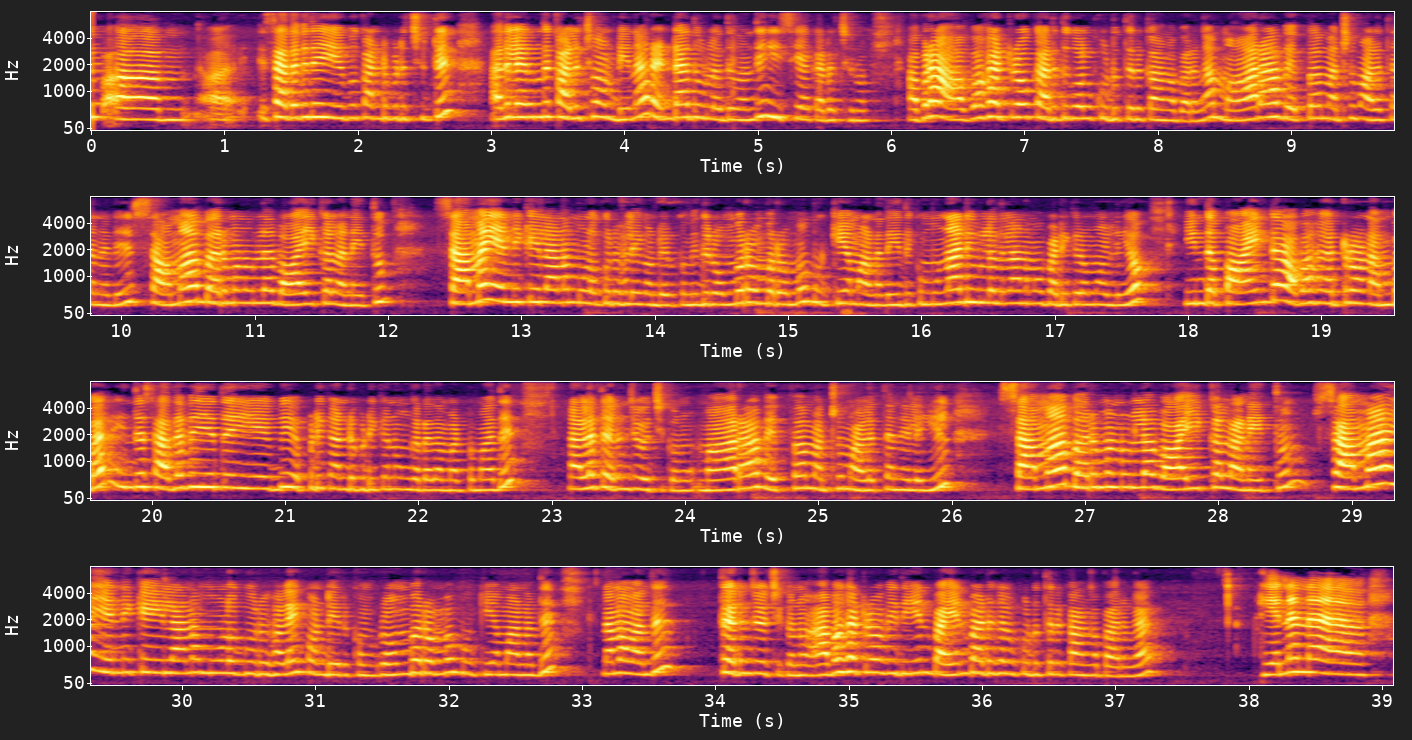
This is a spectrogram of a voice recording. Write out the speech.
சதவீத இயல்பு கண்டுபிடிச்சிட்டு அதிலிருந்து கழிச்சோம் அப்படின்னா ரெண்டாவது உள்ளது வந்து ஈஸியாக கிடச்சிரும். அப்புறம் அவகட்ரோ கருதுகோள் கொடுத்துருக்காங்க பாருங்கள் மாறா வெப்ப மற்றும் அழுத்த நிலையில் சம பருமனுள்ள வாயுக்கள் அனைத்தும் சம எண்ணிக்கையிலான மூலக்கூறுகளை கொண்டிருக்கும். இது ரொம்ப ரொம்ப ரொம்ப முக்கியமானது. இதுக்கு முன்னாடி உள்ளதெல்லாம் நம்ம படிக்கிறோமோ இல்லையோ இந்த பாயிண்ட்டை அவகற்றோ நம்பர் இந்த சதவீதத்தை இயல்பு எப்படி கண்டுபிடிக்கணுங்கிறத மட்டுமாவது நல்லா தெரிஞ்சு வச்சுக்கணும். மாறா வெப்ப மற்றும் அழுத்த நிலையில் சம பருமனுள்ள வாயுக்கள் அனைத்தும் சம எண்ணிக்கையிலான மூலக்கூறுகளை கொண்டிருக்கும். ரொம்ப ரொம்ப முக்கியமானது நம்ம வந்து தெரிஞ்சு வச்சுக்கணும். அவகட்ரோ விதியின் பயன்பாடுகள் கொடுத்துருக்காங்க பாருங்கள் என்னென்ன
